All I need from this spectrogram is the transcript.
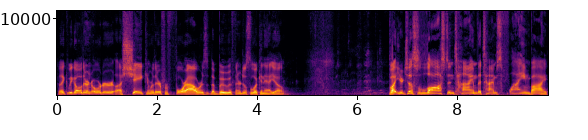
Like we go there and order a shake, and we're there for four hours at the booth, and they're just looking at you. But you're just lost in time. The time's flying by,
